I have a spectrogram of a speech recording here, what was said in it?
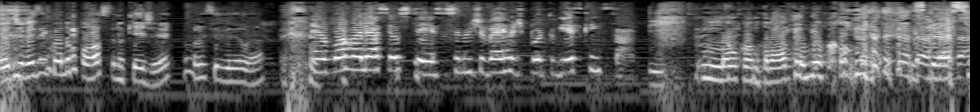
Eu de vez em quando posto no QG, pra você ver lá. Eu vou avaliar seus textos, se não tiver erro de português, quem sabe? Não contrata, não contrata. Esquece.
